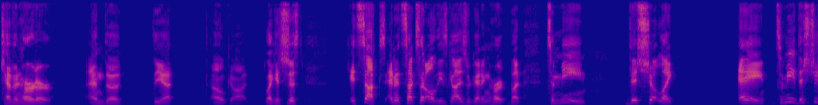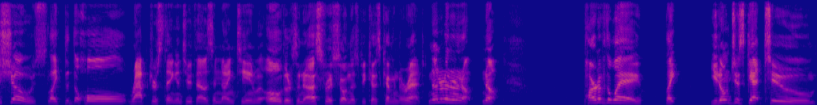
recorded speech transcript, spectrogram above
Kevin Huerter and the the uh, oh god like it's just it sucks and it sucks that all these guys are getting hurt, but to me this show like a to me this just shows like the, the whole Raptors thing in 2019 with oh there's an asterisk on this because Kevin Durant. No, no, no, no, no. No. Part of the way like you don't just get to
